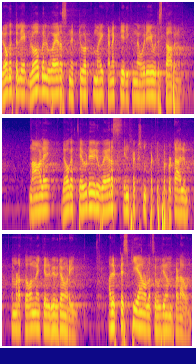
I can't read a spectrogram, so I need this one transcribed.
ലോകത്തിലെ ഗ്ലോബൽ വൈറസ് നെറ്റ്വർക്കുമായി കണക്ട് ചെയ്തിരിക്കുന്ന ഒരേ ഒരു സ്ഥാപനം. നാളെ ലോകത്തെവിടെ ഒരു വൈറസ് ഇൻഫെക്ഷൻ പട്ടിപ്പുറപ്പെട്ടാലും നമ്മുടെ തോന്നയ്ക്കൽ വിവരമറിയും അത് ടെസ്റ്റ് ചെയ്യാനുള്ള സൗകര്യം നമുക്കുണ്ടാവും.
